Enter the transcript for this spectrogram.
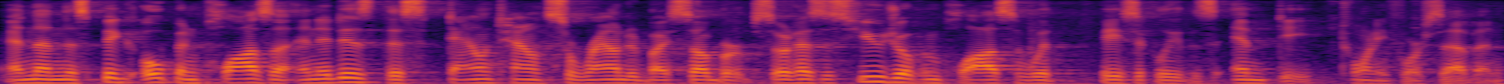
and then this big open plaza, and it is this downtown surrounded by suburbs. So it has this huge open plaza with basically this empty 24 7.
